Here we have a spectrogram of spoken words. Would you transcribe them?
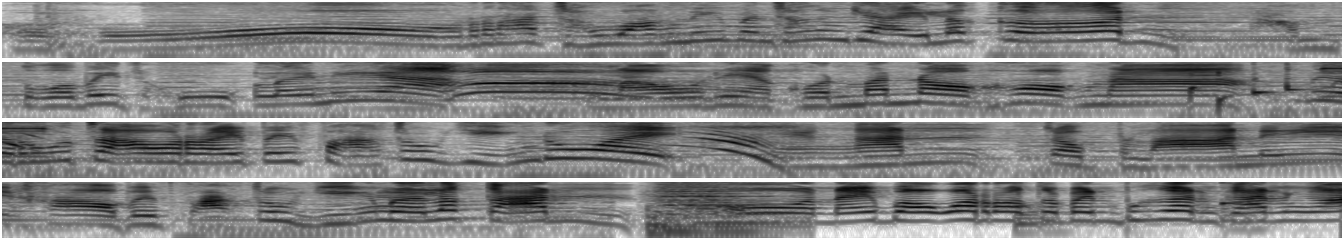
โอ้โห วังนี่มันช่างใหญ่เหลือเกิน ทำตัวไม่ถูกเลยเนี่ย เราเนี่ยคนบ้านนอกคอกนา ไม่รู้จะเอาอะไรไปฝากเจ้าหญิงด้วย อย่างนั้นเจ้าปลานี่เข้าเอาไปฝากเจ้าหญิงเลยละกัน โอ้ไหนบอกว่าเราจะเป็นเพื่อนกันไง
